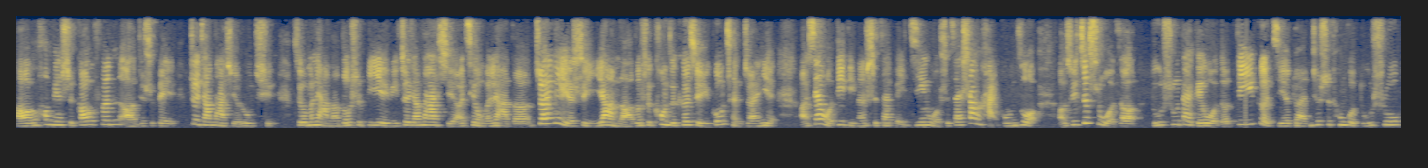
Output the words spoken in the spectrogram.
然后后面是高分啊、呃，就是被浙江大学录取。所以我们俩呢都是毕业于浙江大学，而且我们俩的专业也是一样的，都是控制科学与工程专业啊、呃。现在我弟弟呢是在北京，我是在上海工作啊、所以这是我的读书带给我的第一个阶段，就是通过读书，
